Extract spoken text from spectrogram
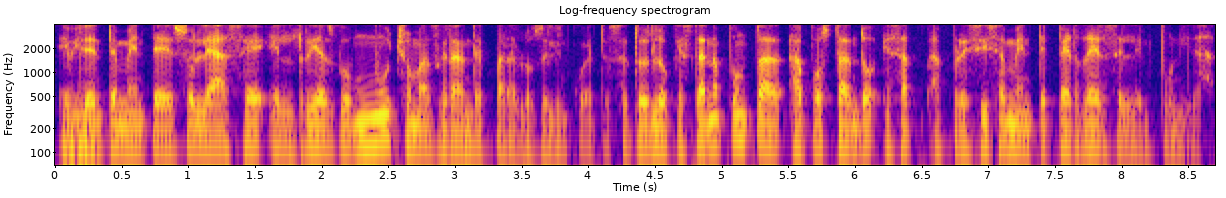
evidentemente eso le hace el riesgo mucho más grande para los delincuentes. Entonces lo que están apunta- apostando es a, a precisamente perderse la impunidad.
